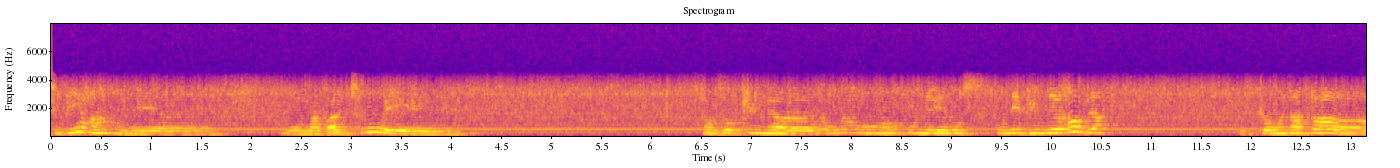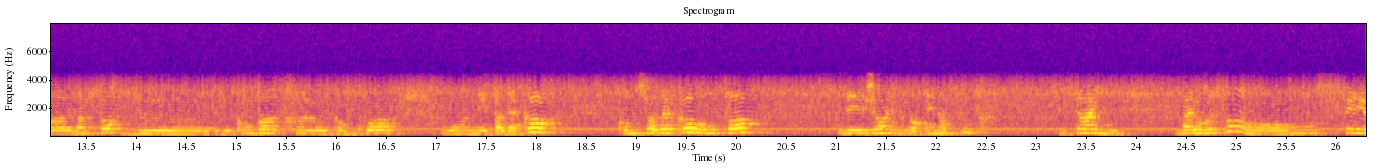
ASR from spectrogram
subir, hein, mais euh, on avale tout et sans aucune... Euh, on, est, on, est vulnérable, hein, parce qu'on n'a pas euh, la force de, combattre comme quoi on n'est pas d'accord. Qu'on soit d'accord ou pas, les gens, ils n'ont rien à foutre. C'est ça, malheureusement, on, se fait...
